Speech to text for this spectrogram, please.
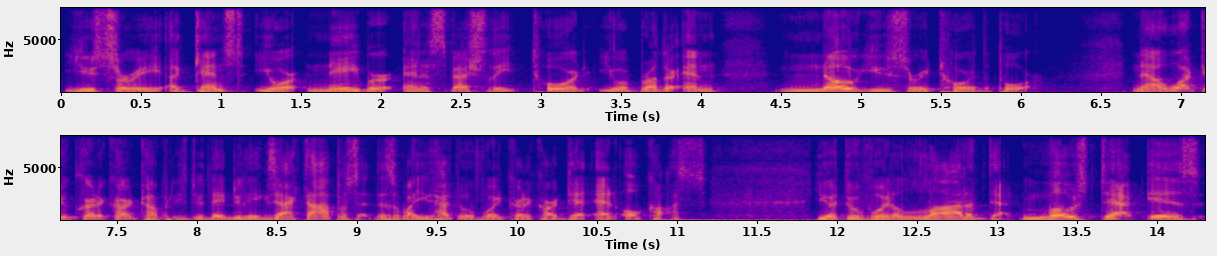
usury against your neighbor and especially toward your brother, and no usury toward the poor. Now, what do credit card companies do? They do the exact opposite. This is why you have to avoid credit card debt at all costs. You have to avoid a lot of debt. Most debt is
